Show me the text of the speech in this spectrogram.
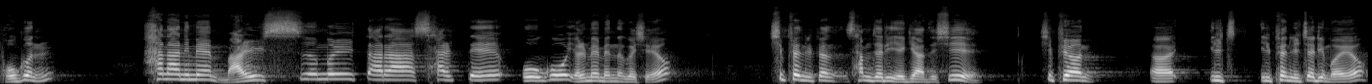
복은 하나님의 말씀을 따라 살 때 오고 열매 맺는 것이에요. 시편 1편 3절이 얘기하듯이 시편 1편 1절이 뭐예요?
